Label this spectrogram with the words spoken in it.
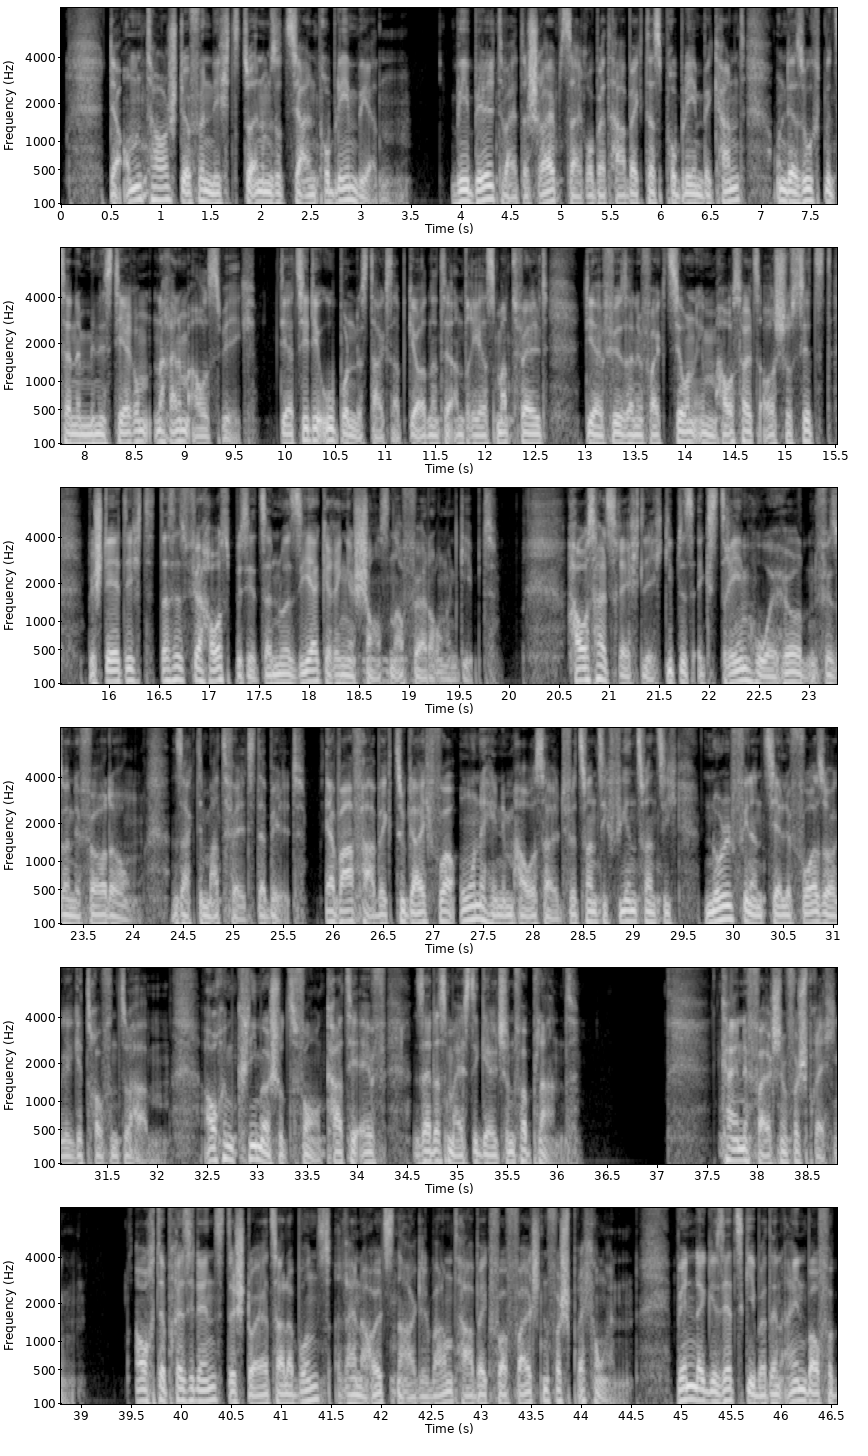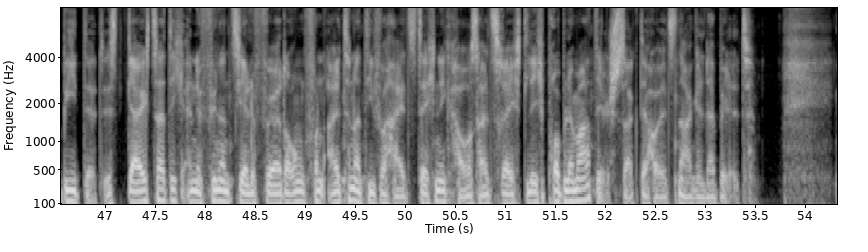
Der Umtausch dürfe nicht zu einem sozialen Problem werden. Wie Bild weiter schreibt, sei Robert Habeck das Problem bekannt und er sucht mit seinem Ministerium nach einem Ausweg. Der CDU-Bundestagsabgeordnete Andreas Mattfeld, der für seine Fraktion im Haushaltsausschuss sitzt, bestätigt, dass es für Hausbesitzer nur sehr geringe Chancen auf Förderungen gibt. Haushaltsrechtlich gibt es extrem hohe Hürden für so eine Förderung, sagte Mattfeld der Bild. Er warf Habeck zugleich vor, ohnehin im Haushalt für 2024 null finanzielle Vorsorge getroffen zu haben. Auch im Klimaschutzfonds KTF sei das meiste Geld schon verplant. Keine falschen Versprechen. Auch der Präsident des Steuerzahlerbunds, Rainer Holznagel, warnt Habeck vor falschen Versprechungen. Wenn der Gesetzgeber den Einbau verbietet, ist gleichzeitig eine finanzielle Förderung von alternativer Heiztechnik haushaltsrechtlich problematisch, sagte Holznagel der Bild.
